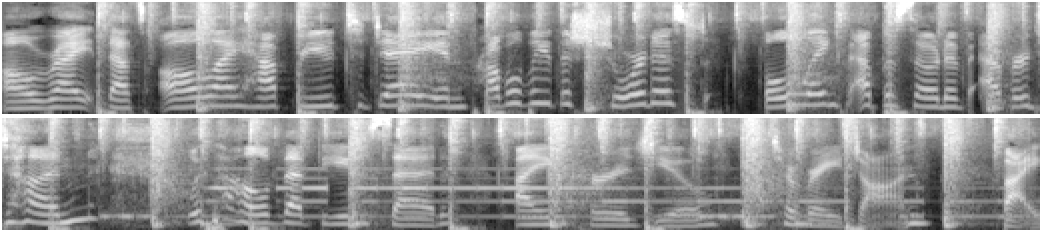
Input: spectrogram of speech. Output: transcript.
All right, that's all I have for you today, and probably the shortest full length episode I've ever done. With all of that being said, I encourage you to rage on. Bye.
